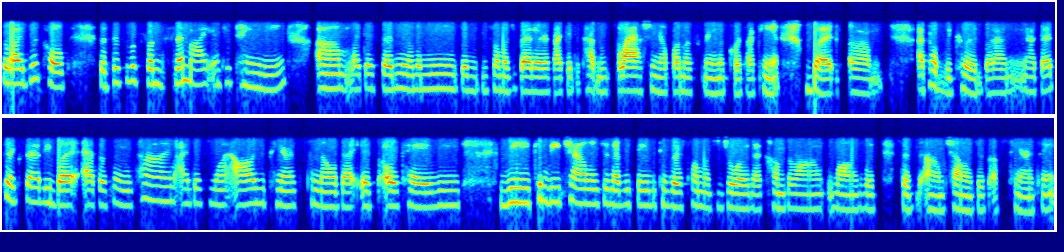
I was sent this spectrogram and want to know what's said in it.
So I just hope that this was some semi entertaining. Um, like I said, you know, the memes it would be so much better if I could just have them flashing up on the screen. Of course I can't. But um I probably could, but I'm not that tech savvy. But at the same time I just want all you parents to know that it's okay. We we can be challenged in everything because there's so much joy that comes along along with the um, challenges of parenting.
